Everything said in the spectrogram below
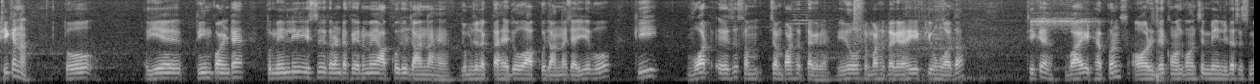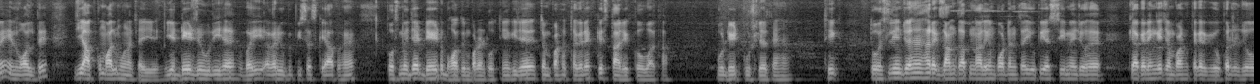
ठीक है ना? तो ये तीन पॉइंट है। तो मेनली इस करंट अफेयर में आपको जो जानना है, जो मुझे लगता है, जो आपको जानना चाहिए, वो कि व्हाट इज़ चंपारण सत्याग्रह? ये जो चंपारण सत्याग्रह ये क्यों हुआ था? ठीक है? वाई इट हैपन्स और जो कौन कौन से मेन लीडर्स इसमें इन्वॉल्व थे, ये आपको मालूम होना चाहिए। ये डेट ज़रूरी है भाई, अगर यू पी के आप हैं तो उसमें जो डेट बहुत इंपॉर्टेंट होती है कि जो चंपारण सत्याग्रह किस तारीख को हुआ था। वो डेट पूछ लेते हैं। ठीक? तो इसलिए जो है, हर एग्ज़ाम का अपना अलग इंपॉर्टेंस है। यूपीएससी में जो है, क्या करेंगे, चंपारण सत्याग्रह के ऊपर जो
